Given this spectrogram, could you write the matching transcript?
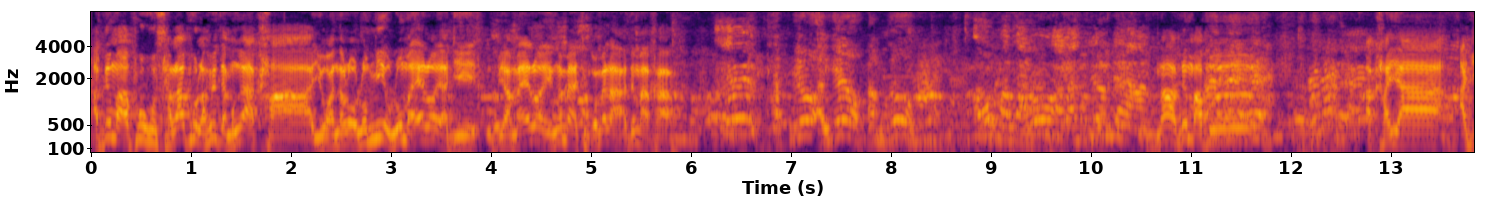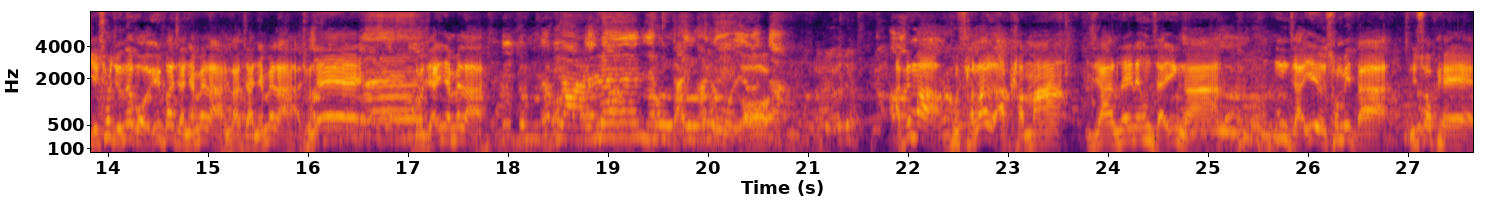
啊，对嘛，铺沙拉铺了，会怎么个卡？有啊，那罗罗米罗买了呀，ji，别买了，应该买听过没啦？对嘛卡？ Yo ayo amro. Oh ma ga lo ala tiam ya. 那对嘛不？啊，卡呀，啊，je 小就那个一把讲讲没啦？那讲讲没啦？就那 동자 있냐면 라. 어. 아드마 부살라 아카마 야레네 음자잉아 음자이 소미다 니 소페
